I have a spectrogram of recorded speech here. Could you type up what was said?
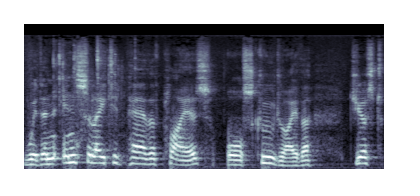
With an insulated pair of pliers or screwdriver just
